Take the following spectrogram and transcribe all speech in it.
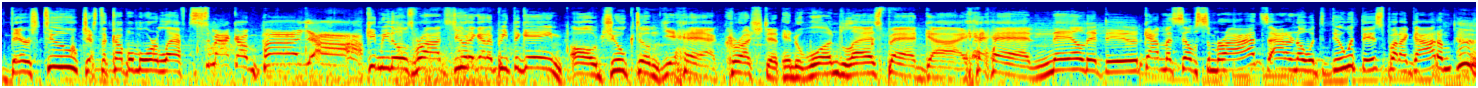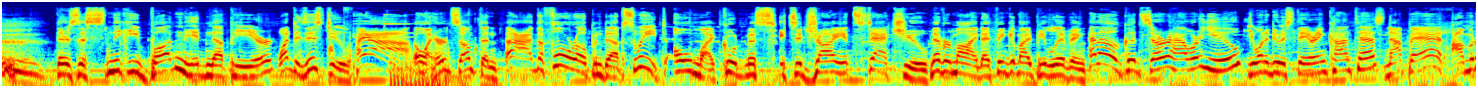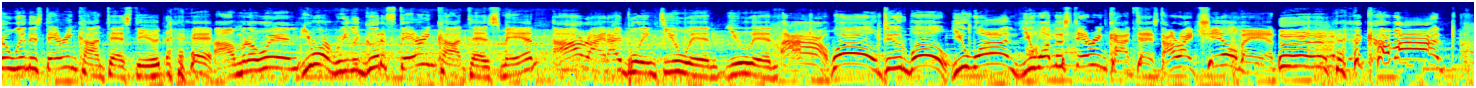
there's two. Just a couple more left. Smack him! Hiya! Give me those rods, dude. I gotta beat the game. Oh, juked him. Yeah, crushed it. And one last bad guy. Nailed it, dude. Got myself some rods. I don't know what to do with this, but I got them. There's a sneaky button hidden up here. What does this do? Hiya! Oh, I heard something. Ah, the floor opened up. Sweet. Oh my goodness. It's a giant statue. Never mind. I think it might be living. Hello, good sir. How are you? You want to do a staring contest? Not bad. I'm gonna win the staring contest, dude. I'm gonna win. You are really good at staring contests, man. All right, I blinked. You win. You win. Ah! Whoa, dude. Whoa. You won. You won the staring contest. All right, chill, man. Come on.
